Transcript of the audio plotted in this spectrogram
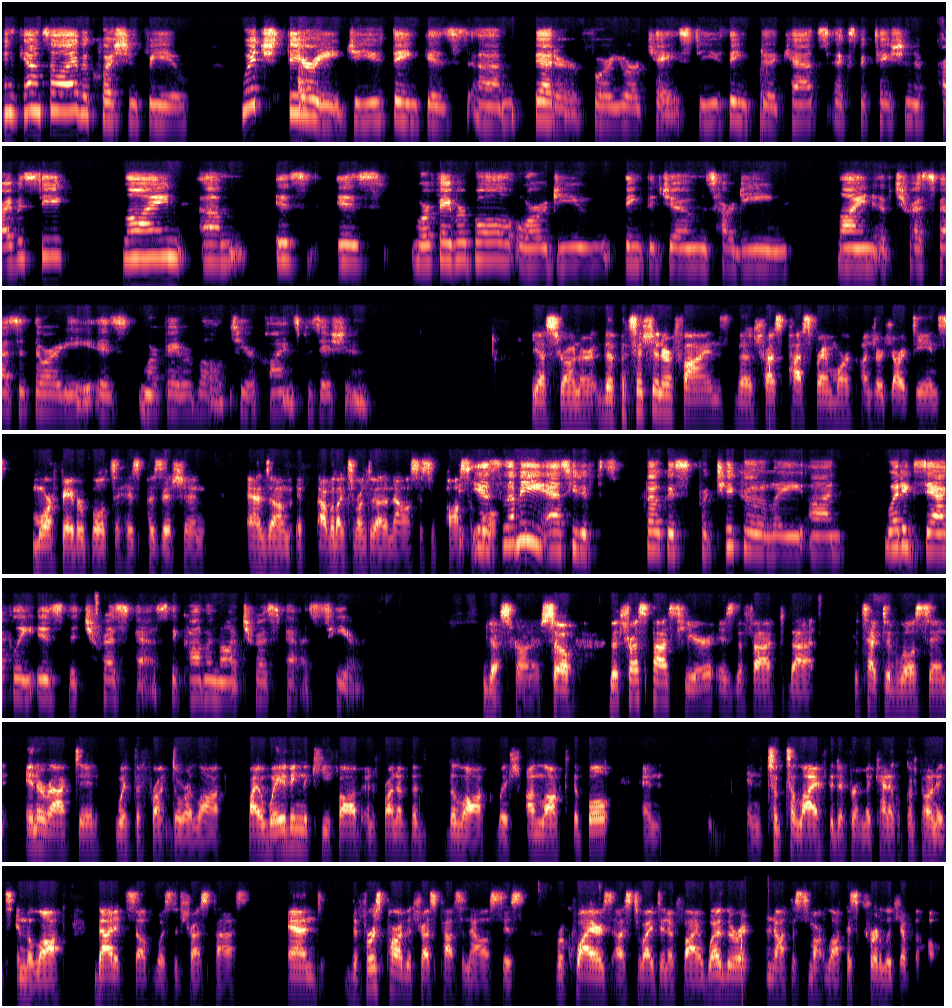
And counsel, I have a question for you. Which theory do you think is um, better for your case? Do you think the Katz expectation of privacy line um, is is more favorable, or do you think the Jones Jardines line of trespass authority is more favorable to your client's position? Yes, Your Honor. The petitioner finds the trespass framework under Jardines more favorable to his position. And um, if I would like to run through that analysis if possible. Yes, let me ask you to focus particularly on what exactly is the trespass, the common law trespass here? Yes, Your Honor. So the trespass here is the fact that Detective Wilson interacted with the front door lock by waving the key fob in front of the, the lock, which unlocked the bolt and, and took to life the different mechanical components in the lock. That itself was the trespass. And the first part of the trespass analysis requires us to identify whether or not the smart lock is curtilage of the home.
